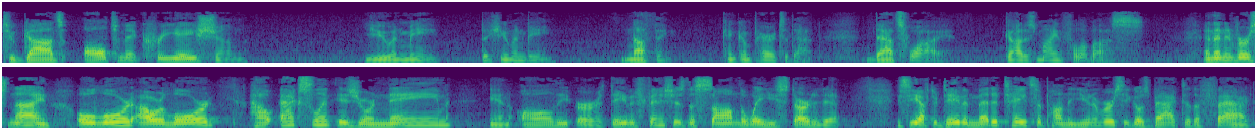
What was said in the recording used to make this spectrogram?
to God's ultimate creation, you and me, the human being. Nothing can compare to that. That's why God is mindful of us. And then in verse 9, O Lord, our Lord, how excellent is your name in all the earth. David finishes the psalm the way he started it. You see, after David meditates upon the universe, he goes back to the fact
